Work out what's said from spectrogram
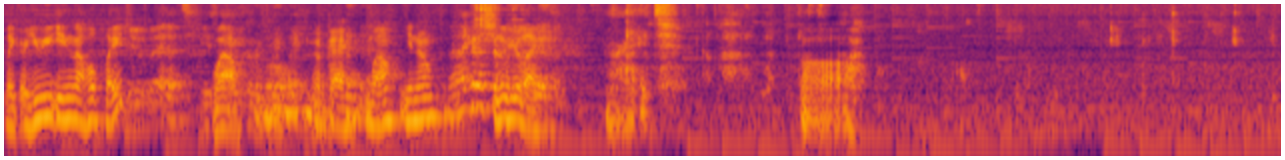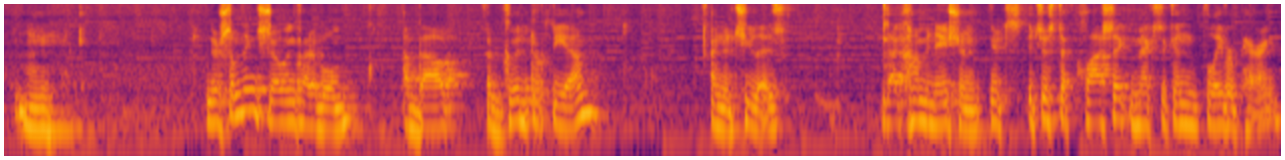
Like, are you eating the whole plate? Wow. Okay, well, you know, live your life. All right. Oh. There's something so incredible about a good tortilla and the chiles. That combination, it's it's just a classic Mexican flavor pairing.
